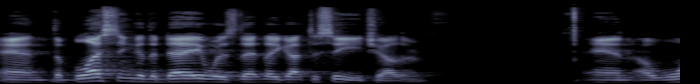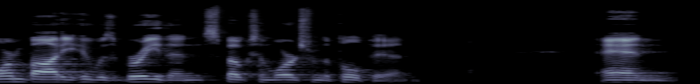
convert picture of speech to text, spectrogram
And the blessing of the day was that they got to see each other and a warm body who was breathing spoke some words from the pulpit. And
